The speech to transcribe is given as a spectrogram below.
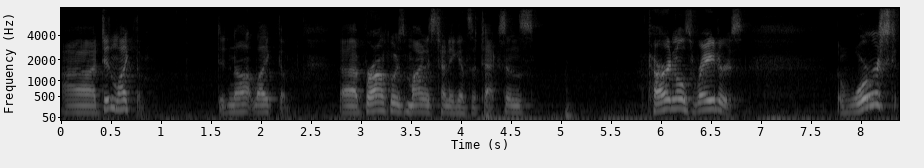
uh, didn't like them. Did not like them. Uh, Broncos minus 10 against the Texans. Cardinals, Raiders. The worst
